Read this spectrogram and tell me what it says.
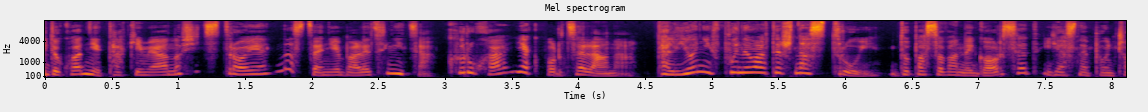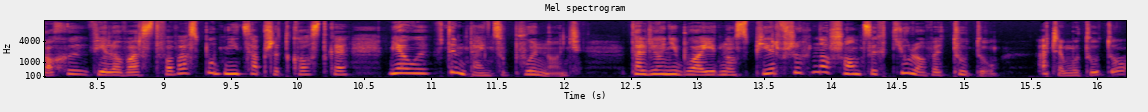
i dokładnie takie miała nosić stroje na scenie baletnica, krucha jak porcelana. Talioni wpłynęła też na strój. Dopasowany gorset, jasne pończochy, wielowarstwowa spódnica przed kostkę miały w tym tańcu płynąć. Talioni była jedną z pierwszych noszących tiulowe tutu. A czemu tutu?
